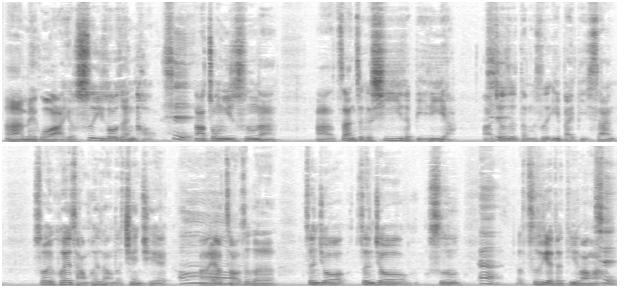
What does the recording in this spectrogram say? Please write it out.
啊，美国啊有四亿多人口，是那中医师呢啊占这个西医的比例啊啊就是等于是一百比三，所以非常非常的欠缺啊，要找这个。针灸针灸师，嗯，职业的地方啊，是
